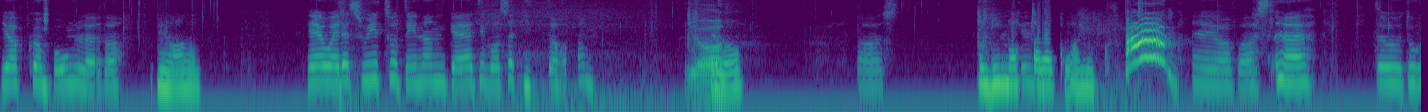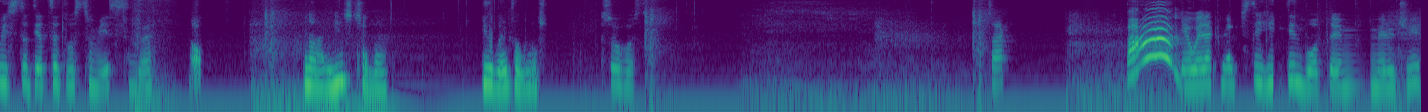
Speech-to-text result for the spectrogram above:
Ich hab keinen Bogen leider. Ja, Hey, Alter, soll ich zu denen gehen, die was ein Gitter haben? Ja, ja. Passt. Und ich mach aber gar nichts. Ja, passt. Äh, du, du holst dir derzeit was zum Essen, gell? Nein, ich ist aber. Ich hab einfach was. So hast du. Zack. Bam! Ja, Alter, glaubst du, ich hit den Water im MLG?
